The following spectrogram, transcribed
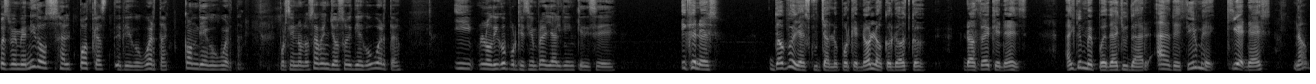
Pues bienvenidos al podcast de Diego Huerta con Diego Huerta. Por si no lo saben, yo soy Diego Huerta. Y lo digo porque siempre hay alguien que dice, ¿y quién es? No voy a escucharlo porque no lo conozco. No sé quién es. ¿Alguien me puede ayudar a decirme quién es? ¿No?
